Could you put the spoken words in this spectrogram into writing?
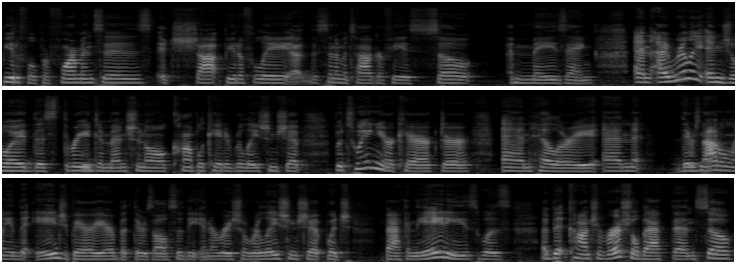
beautiful performances. It's shot beautifully. Uh, the cinematography is so amazing. And I really enjoyed this three dimensional, complicated relationship between your character and Hilary. And there's not only the age barrier, but there's also the interracial relationship, which back in the 80s was a bit controversial back then. So,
